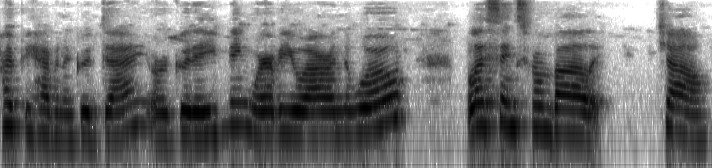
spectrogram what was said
Hope you're having a good day or a good evening wherever you are in the world. Blessings from Bali. Ciao.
